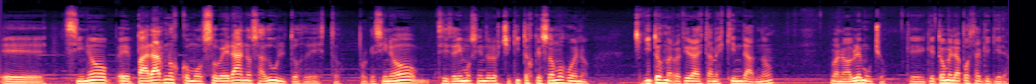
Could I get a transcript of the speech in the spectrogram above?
eh, sino eh, pararnos como soberanos adultos de esto. Porque si no, si seguimos siendo los chiquitos que somos, bueno, chiquitos me refiero a esta mezquindad, ¿no? Bueno, hablé mucho, que, tome la posta que quiera.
